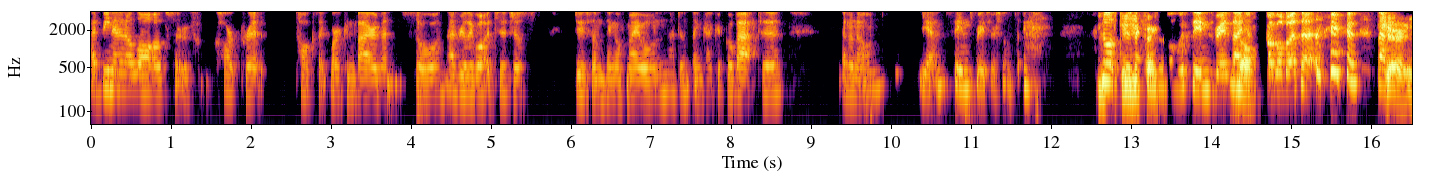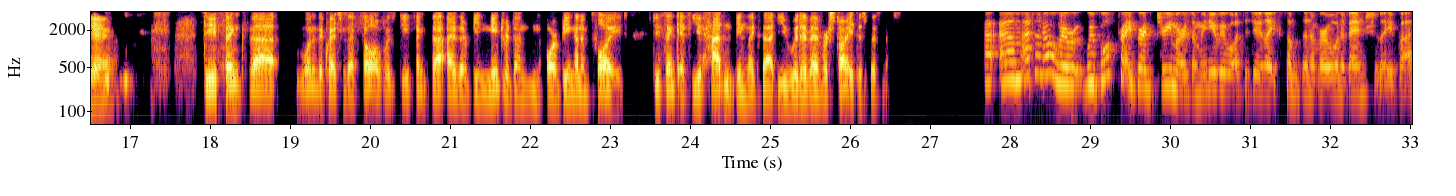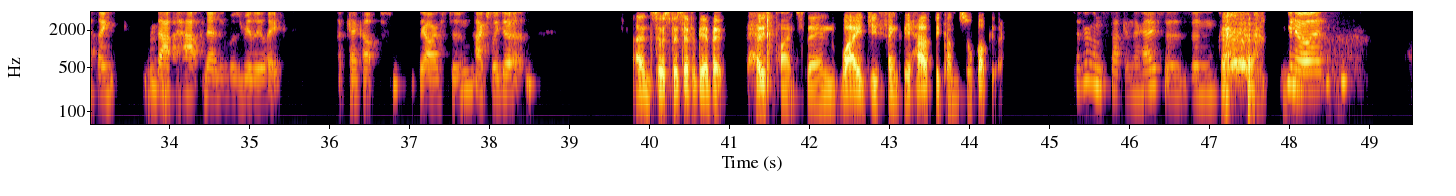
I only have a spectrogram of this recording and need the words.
I'd been in a lot of sort of corporate toxic work environments. So I really wanted to just do something of my own. I didn't think I could go back to, I don't know, yeah, Sainsbury's or something. Not do you think with Sainsbury's, no. I just struggled with it. sure, yeah. Do you think that one of the questions I thought of was do you think that either being made redundant or being unemployed, do you think if you hadn't been like that, you would have ever started this business? Um, I don't know. We are we're both pretty big dreamers, and we knew we wanted to do like something of our own eventually. But I think mm-hmm. that happening was really like a kick up the arse to actually do it. And so, specifically about houseplants, then why do you think they have become so popular? It's everyone's stuck in their houses, and you know, it's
